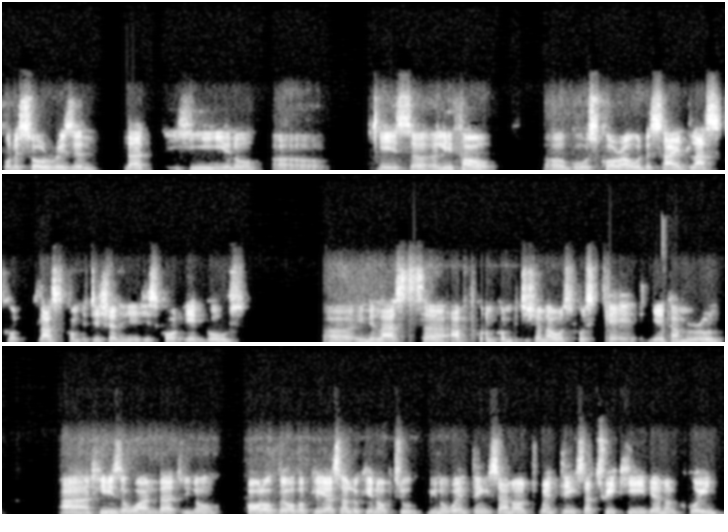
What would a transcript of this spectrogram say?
for the sole reason that he, you know, uh, is a lethal uh, goal scorer with the side. Last co- last competition, he, he scored eight goals uh, in the last uh, AFCON competition that was hosted in Cameroon. Uh, he's the one that, you know, all of the other players are looking up to, you know, when things are not, when things are tricky, they're not going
